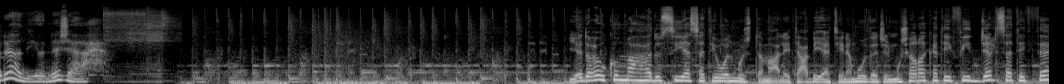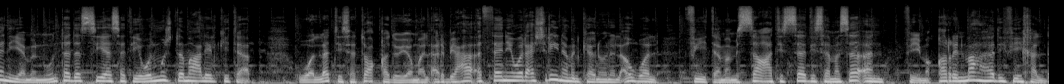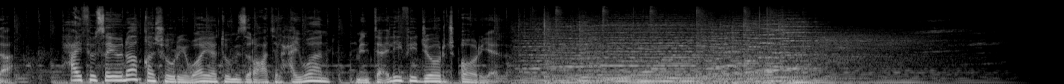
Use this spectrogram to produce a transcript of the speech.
راديو النجاح. يدعوكم معهد السياسة والمجتمع لتعبئة نموذج المشاركة في الجلسة الثانية من منتدى السياسة والمجتمع للكتاب والتي ستعقد يوم الأربعاء الثاني والعشرين من كانون الأول في تمام الساعة السادسة مساء في مقر المعهد في خلدة حيث سيناقش رواية مزرعة الحيوان من تأليف جورج أوريل.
